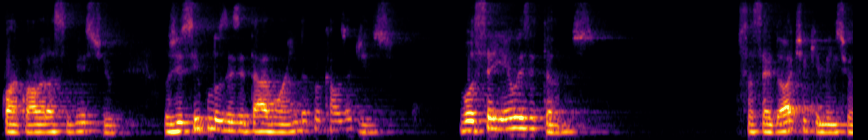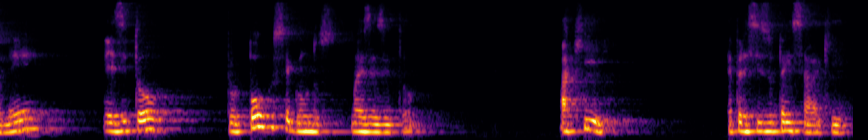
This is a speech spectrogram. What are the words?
com a qual ela se vestiu. Os discípulos hesitavam ainda por causa disso. Você e eu hesitamos. O sacerdote que mencionei hesitou por poucos segundos, mas hesitou. Aqui é preciso pensar que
